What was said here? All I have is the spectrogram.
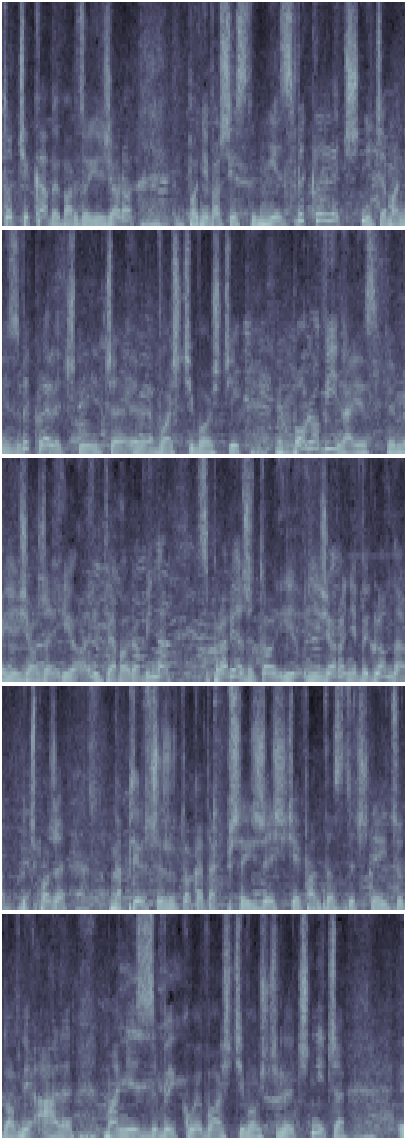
to ciekawe bardzo jezioro, ponieważ jest niezwykle lecznicze, ma niezwykle lecznicze e, właściwości. Borowina jest w tym jeziorze i, i ta borowina sprawia, że to je- jezioro nie wygląda być może na pierwszy rzut oka tak przejrzyście, fantastycznie i cudownie, ale ma niezwykłe właściwości lecznicze. E,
